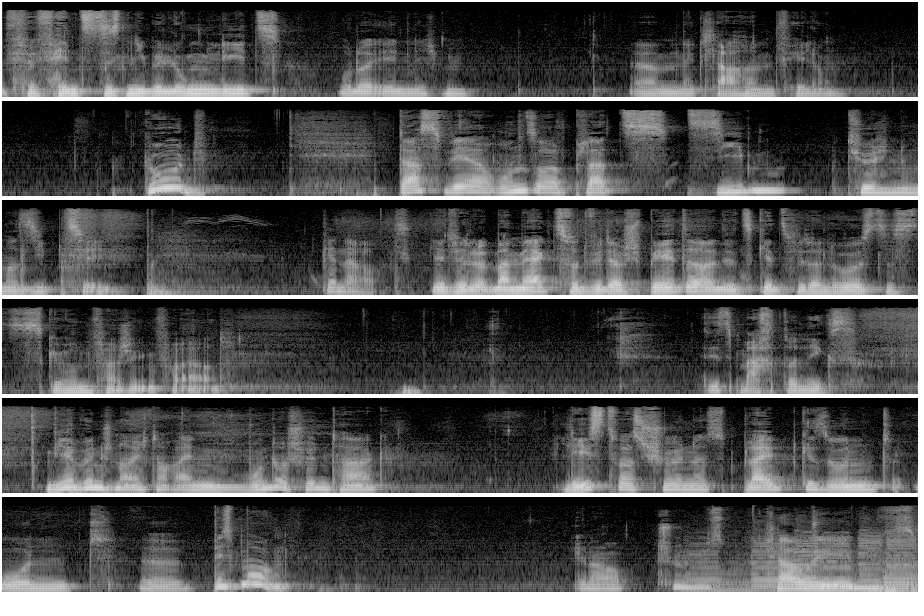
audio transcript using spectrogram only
für Fans des Nibelungenlieds oder ähnlichem, ähm, eine klare Empfehlung. Gut, das wäre unser Platz 7, Türchen Nummer 17. Genau. Wieder, man merkt, es wird wieder später und jetzt geht es wieder los, dass das Gehirnfasching feiert. Das macht doch nichts. Wir wünschen euch noch einen wunderschönen Tag. Lest was Schönes, bleibt gesund und äh, bis morgen. Genau. Tschüss. Ciao. Tschüss.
